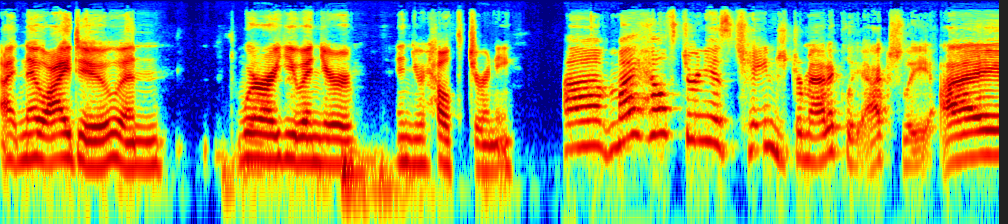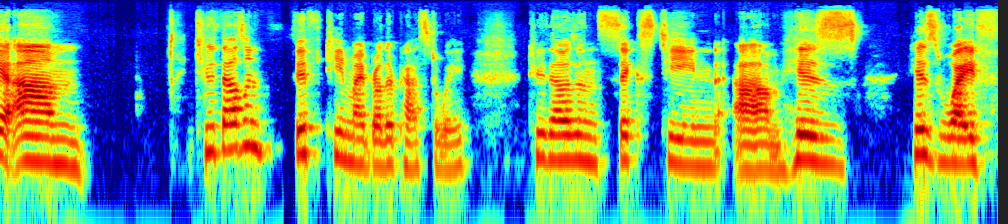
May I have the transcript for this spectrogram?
I know I do. And where are you in your in your health journey? Uh, my health journey has changed dramatically. Actually, I um, 2015 my brother passed away. 2016 um, his his wife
